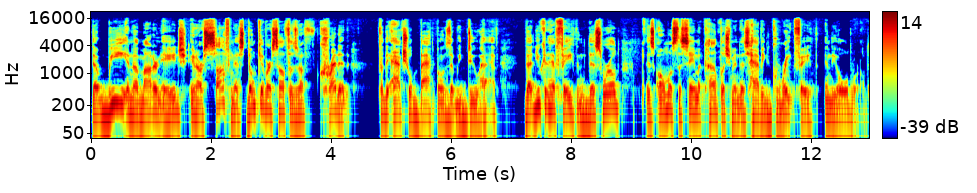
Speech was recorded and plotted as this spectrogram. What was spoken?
that we in a modern age, in our softness, don't give ourselves enough credit for the actual backbones that we do have. That you can have faith in this world is almost the same accomplishment as having great faith in the old world.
